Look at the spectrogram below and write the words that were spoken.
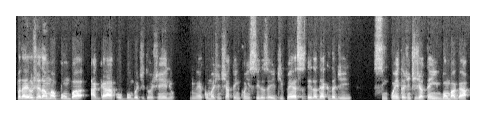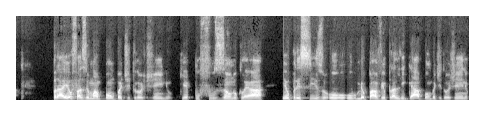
para eu gerar uma bomba H ou bomba de hidrogênio, né, como a gente já tem conhecidas aí diversas, desde a década de 50 a gente já tem bomba H. Para eu fazer uma bomba de hidrogênio, que é por fusão nuclear, eu preciso, o, o, o meu pavio para ligar a bomba de hidrogênio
